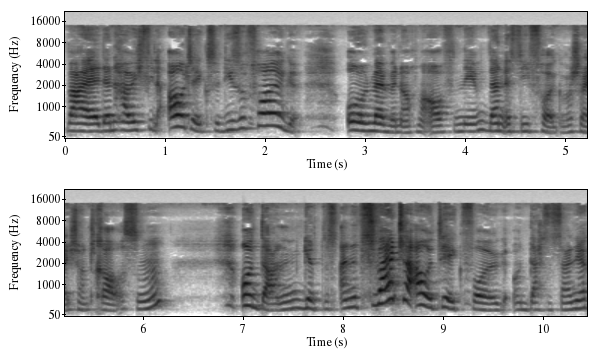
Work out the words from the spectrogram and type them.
Weil dann habe ich viele Outtakes für diese Folge. Und wenn wir nochmal aufnehmen, dann ist die Folge wahrscheinlich schon draußen. Und dann gibt es eine zweite Outtake-Folge. Und das ist dann ja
